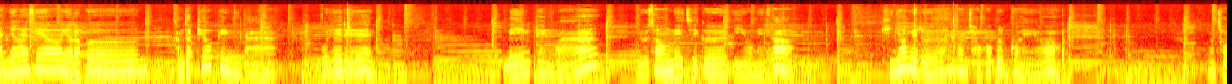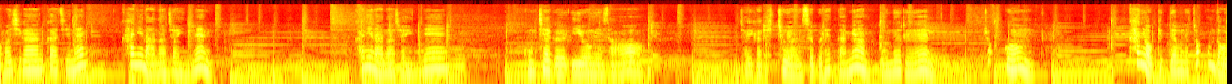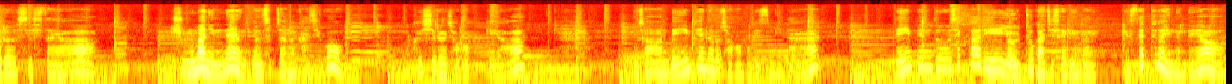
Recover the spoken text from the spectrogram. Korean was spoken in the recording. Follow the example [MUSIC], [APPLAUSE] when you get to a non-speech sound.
안녕하세요 여러분. 감자 POP입니다. 오늘은 네임펜과 유성 매직을 이용해서 기념일을 한번 적어 볼 거예요. 저번 시간까지는 칸이 나눠져 있는 칸이 나눠져 있는 공책을 이용해서 저희가 기초 연습을 했다면 오늘은 조금 칸이 없기 때문에 조금 더 어려울 수 있어요. 줄만 있는 연습장을 가지고 글씨를 적어 볼게요. 우선 네임펜으로 적어 보겠습니다. 네임펜도 색깔이 12가지 색인가 세트가 있는데요.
